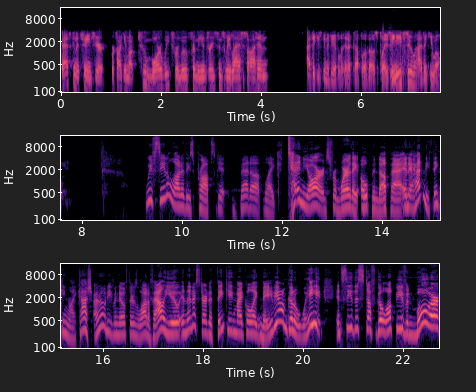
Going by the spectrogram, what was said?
That's going to change here. We're talking about two more weeks removed from the injury since we last saw him. I think he's going to be able to hit a couple of those plays. He needs to. I think he will we've seen a lot of these props get bet up like 10 yards from where they opened up at and it had me thinking like gosh i don't even know if there's a lot of value and then i started thinking michael like maybe i'm gonna wait and see this stuff go up even more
